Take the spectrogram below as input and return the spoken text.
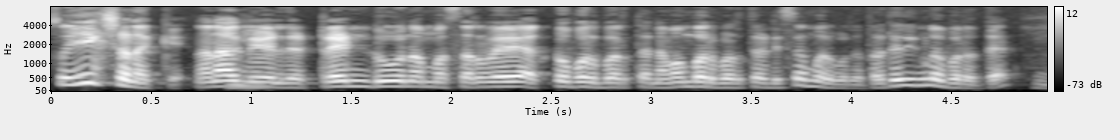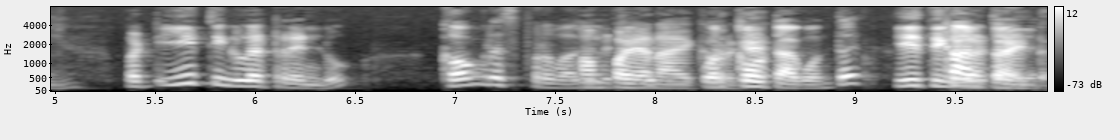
ಸೊ ಈ ಕ್ಷಣಕ್ಕೆ ನಾನಾಗ್ಲೇ ಹೇಳಿದೆ ಟ್ರೆಂಡು ನಮ್ಮ ಸರ್ವೆ ಅಕ್ಟೋಬರ್ ಬರುತ್ತೆ ನವೆಂಬರ್ ಬರುತ್ತೆ ಡಿಸೆಂಬರ್ ಬರುತ್ತೆ ಪ್ರತಿ ತಿಂಗಳು ಬರುತ್ತೆ. ಬಟ್ ಈ ತಿಂಗಳ ಟ್ರೆಂಡು ಕಾಂಗ್ರೆಸ್ ಪರವಾಗಿ ವರ್ಕೌಟ್ ಆಗುವಂತೆ ಈ ತಿಂಗಳ ಟ್ರೆಂಡ್.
